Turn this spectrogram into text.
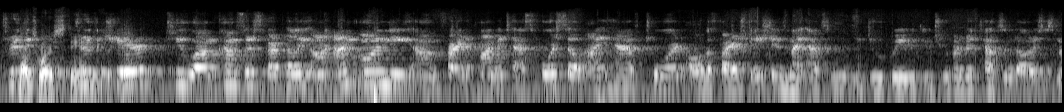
Through that's the- where I stand. Through the if I can. chair to um, Councilor Scarpelli, on- I'm on the um, fire department task force, so I have toured all the fire stations, and I absolutely do agree with you, two hundred thousand dollars is Yeah.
